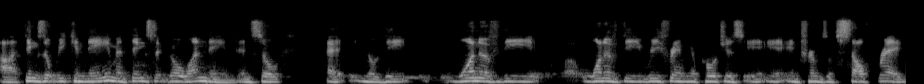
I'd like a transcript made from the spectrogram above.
uh, things that we can name, and things that go unnamed. And so, uh, you know, the one of the one of the reframing approaches in, in terms of self-reg,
